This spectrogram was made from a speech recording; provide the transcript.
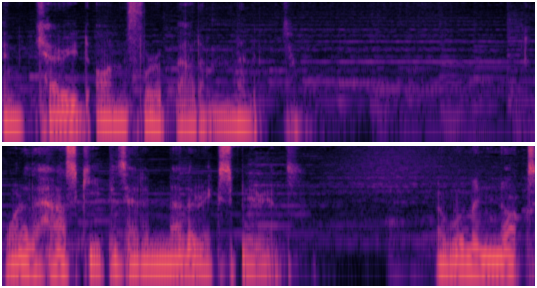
and carried on for about a minute. One of the housekeepers had another experience. A woman not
